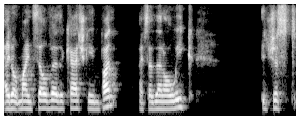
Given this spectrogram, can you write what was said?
I don't mind Silva as a cash game punt. I've said that all week. It's just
